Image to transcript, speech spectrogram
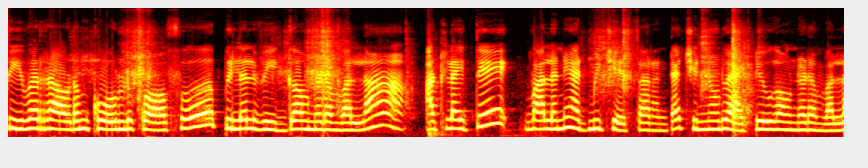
ఫీవర్ రావడం కోల్డ్ కాఫ్ పిల్లలు వీక్గా ఉండడం వల్ల అట్లా అయితే వాళ్ళని అడ్మిట్ చేస్తారంట. చిన్నోడు యాక్టివ్గా ఉండడం వల్ల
